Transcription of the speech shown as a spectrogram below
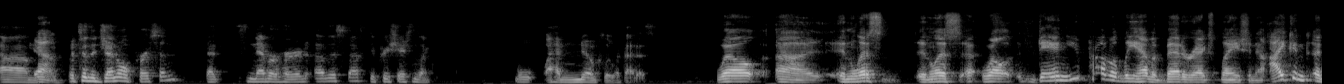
Um, yeah, But to the general person that's never heard of this stuff, depreciation's like, well, I have no clue what that is. well, uh, unless unless uh, well, Dan, you probably have a better explanation. Now, I can uh,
